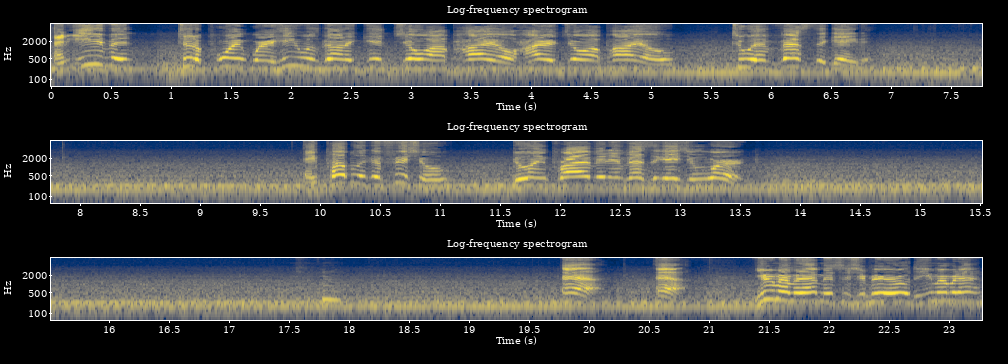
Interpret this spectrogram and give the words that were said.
And even to the point where he was going to get Joe Arpaio, hire Joe Arpaio to investigate it a public official doing private investigation work. Hmm. yeah, yeah. You remember that, Mr. Shapiro? Do you remember that?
